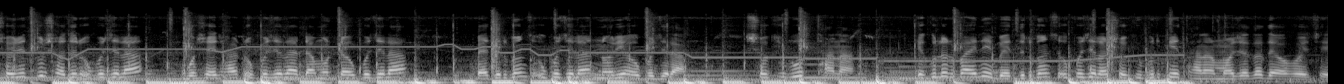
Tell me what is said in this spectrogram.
শরীয়তপুর সদর উপজেলা, গোসাইরহাট উপজেলা ডামুড্ডা উপজেলা, বেদরগঞ্জ উপজেলা, নড়িয়া উপজেলা, সখীপুর থানা। এগুলোর বাইরে বেদরগঞ্জ উপজেলা সখীপুরকে থানার মর্যাদা দেওয়া হয়েছে।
